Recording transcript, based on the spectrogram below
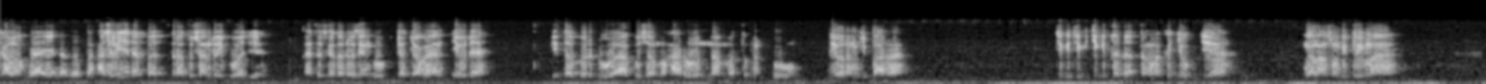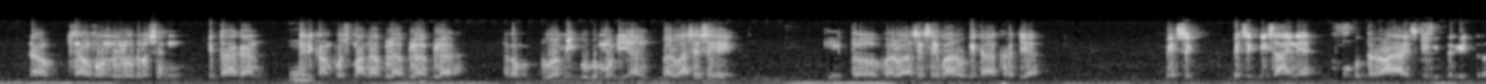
kalau enggak ya nggak apa-apa. Aslinya dapat ratusan ribu aja nah, terus kata dosenku cocok kan? Ya udah. Kita berdua aku sama Harun nama temanku dia orang Jepara. Cik-cik kita datanglah ke Jogja nggak langsung diterima. Tel- telepon dulu dosen kita kan Iya. dari kampus mana bla bla bla. Nah, dua minggu kemudian baru ACC gitu baru ACC baru kita kerja. Basic basic design ya computerized kayak gitu gitu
